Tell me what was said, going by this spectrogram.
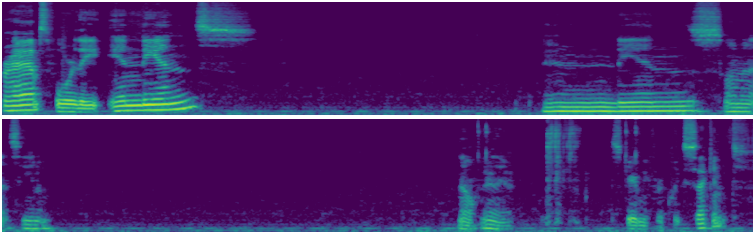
perhaps, for the Indians. Indians. Why am I not seeing them? No, there they are. Scared me for a quick second.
